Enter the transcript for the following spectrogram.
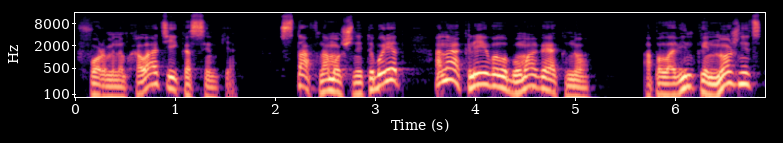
в форменном халате и косынке. Став на мощный табурет, она оклеивала бумагой окно, а половинкой ножниц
